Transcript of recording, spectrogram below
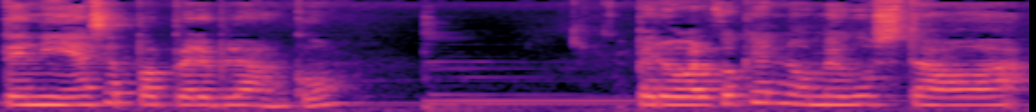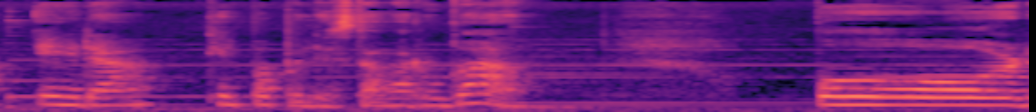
tenía ese papel blanco, pero algo que no me gustaba era que el papel estaba arrugado. Por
